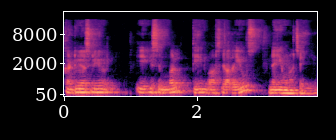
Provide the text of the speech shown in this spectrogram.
कंटिन्यूसली एक ही सिंबल तीन बार से ज़्यादा यूज़ नहीं होना चाहिए।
